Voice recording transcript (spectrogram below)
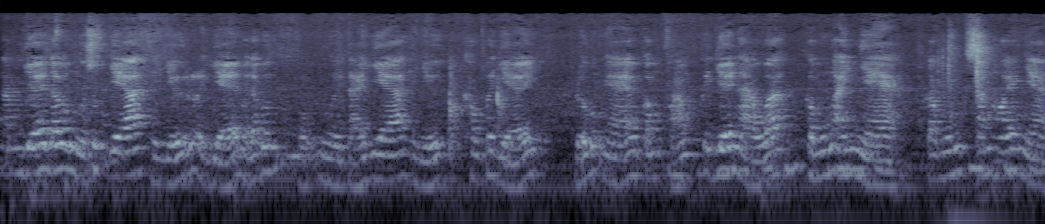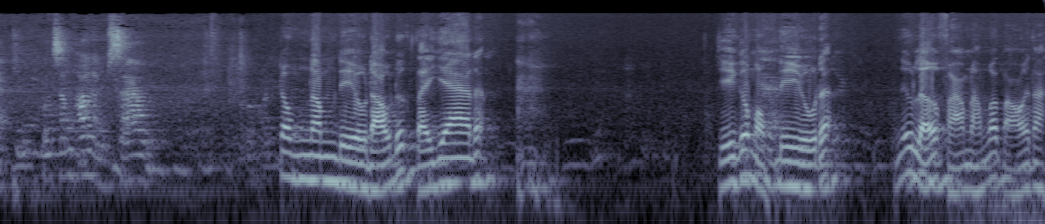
năm giới đối với người xuất gia thì giữ rất là dễ mà đối với một người tại gia thì giữ không có dễ đối một ngày con phạm cái giới nào á. Con muốn ở nhà, con muốn sám hối ở nhà. Con sám hối làm sao? Trong năm điều đạo đức tại gia đó, chỉ có một điều đó, nếu lỡ phạm là không có tội ta.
